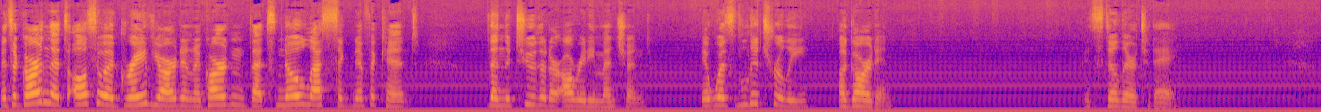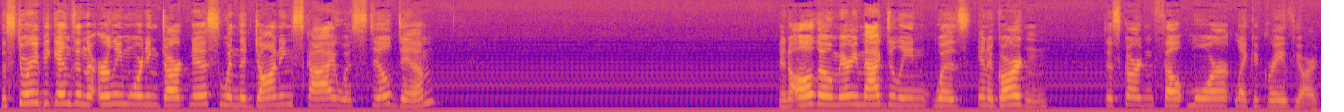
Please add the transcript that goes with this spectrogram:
It's a garden that's also a graveyard and a garden that's no less significant than the two that are already mentioned. It was literally a garden. It's still there today. The story begins in the early morning darkness when the dawning sky was still dim And although Mary Magdalene was in a garden, this garden felt more like a graveyard.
